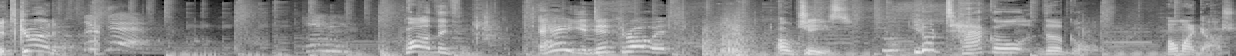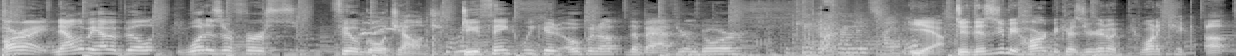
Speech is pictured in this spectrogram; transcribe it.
It's good. Yeah. Well, the, hey, you did throw it. Oh, jeez. You don't tackle the goal. Oh my gosh. All right, now that we have it built, what is our first field goal challenge? Do you think we could open up the bathroom door? Yeah. Dude, this is gonna be hard because you're gonna wanna kick up.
